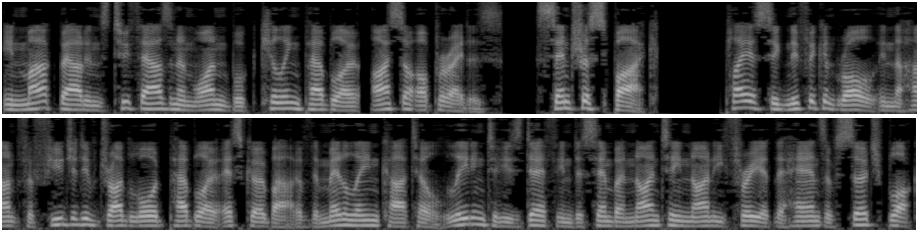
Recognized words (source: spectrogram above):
In Mark Bowden's 2001 book Killing Pablo, ISA operators Centra Spike play a significant role in the hunt for fugitive drug lord Pablo Escobar of the Medellin cartel leading to his death in December 1993 at the hands of Search Bloc,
